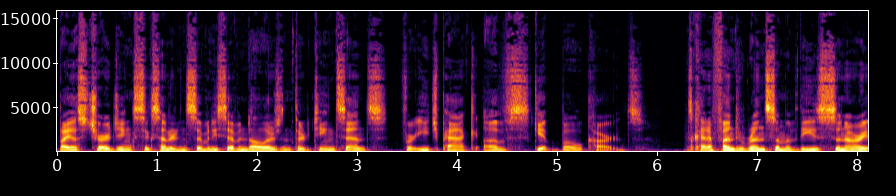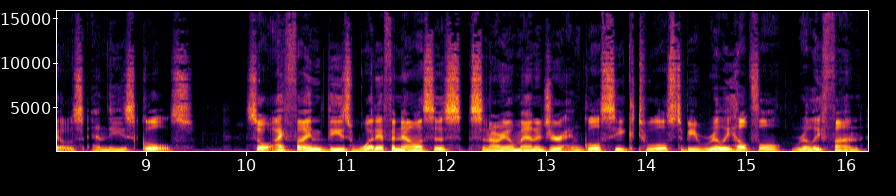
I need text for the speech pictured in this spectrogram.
By us charging $677.13 for each pack of Skip Bo cards. It's kind of fun to run some of these scenarios and these goals. So I find these what if analysis, scenario manager, and goal seek tools to be really helpful, really fun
